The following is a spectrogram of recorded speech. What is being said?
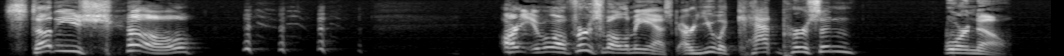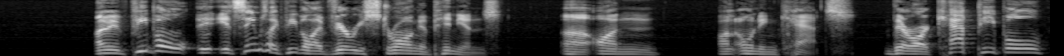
studies show. are you, well, first of all, let me ask: Are you a cat person or no? I mean, people. It, it seems like people have very strong opinions uh, on on owning cats. There are cat people,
